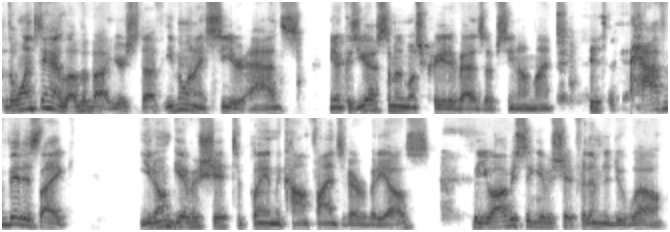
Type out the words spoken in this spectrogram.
the one thing I love about your stuff, even when I see your ads, you know, because you have some of the most creative ads I've seen online. It's half of it is like you don't give a shit to play in the confines of everybody else, but you obviously give a shit for them to do well.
